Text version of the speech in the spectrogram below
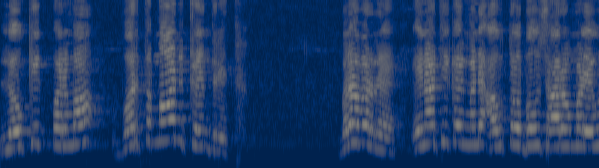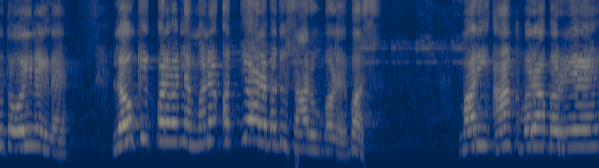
લૌકિક પર્વ વર્તમાન કેન્દ્રિત. બરાબર ને? એનાથી કઈ મને આવતો બહુ સારો મળે એવું તો હોય નહીં ને. લૌકિક પર્વ એટલે મને અત્યારે બધું સારું મળે, બસ. મારી આંખ બરાબર રહે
